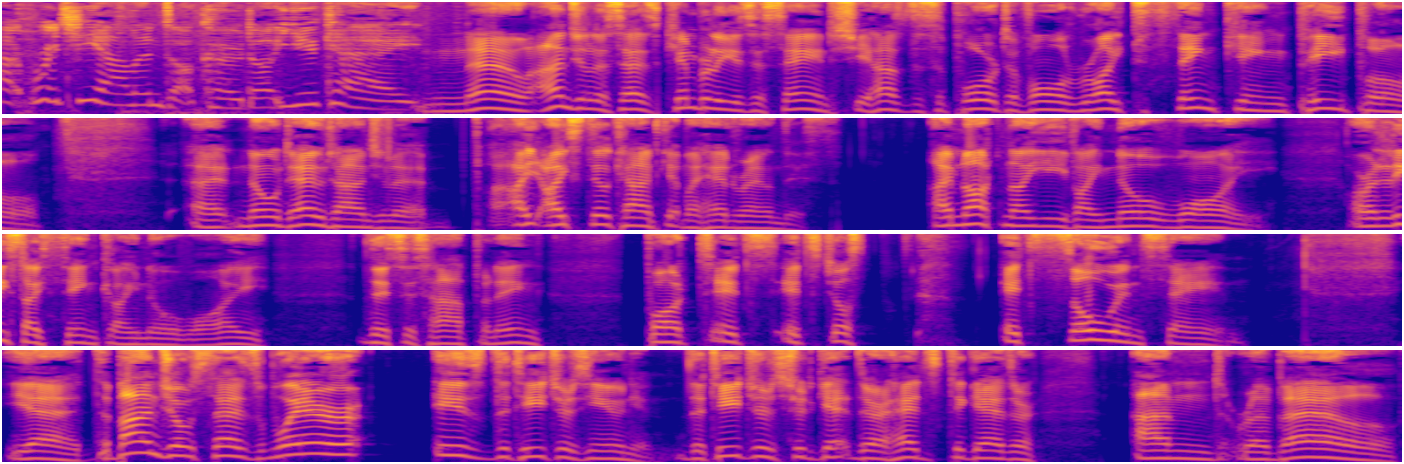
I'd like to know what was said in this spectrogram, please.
at richieallen.co.uk. Now, Angela says Kimberley is a saint. She has the support of all right thinking people. Uh, no doubt, Angela. I, I still can't get my head around this. I'm not naive. I know why. Or at least I think I know why this is happening. But it's it's just it's so insane. Yeah, the banjo says, Where is the teachers' union? The teachers should get their heads together and rebel.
